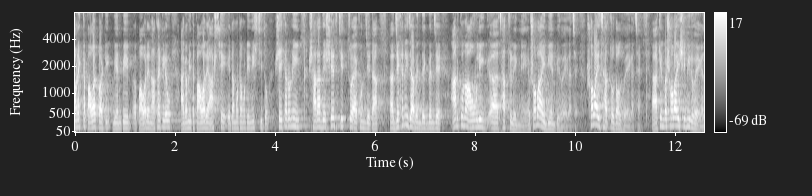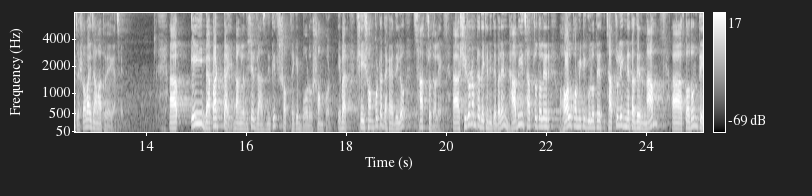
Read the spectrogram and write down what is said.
অনেকটা পাওয়ার পার্টি বিএনপি পাওয়ারে না থাকলেও আগামীতে পাওয়ারে আসছে, এটা মোটামুটি নিশ্চিত। সেই কারণেই সারা দেশের চিত্র এখন যেটা যেখানেই যাবেন দেখবেন যে আর কোনো আওয়ামী লীগ ছাত্রলীগ নেই। সবাই বিএনপি হয়ে গেছে। সবাই ছাত্রদল হয়ে গেছে। কিংবা সবাই শিবির হয়ে গেছে। সবাই জামাত হয়ে গেছে। এই ব্যাপারটাই বাংলাদেশের রাজনীতির সব থেকে বড় সংকট। এবার সেই সংকটটা দেখা দিল ছাত্রদলে। শিরোনামটা দেখে নিতে পারেন। ঢাবি ছাত্রদলের হল কমিটিগুলোতে ছাত্রলীগ নেতাদের নাম তদন্তে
